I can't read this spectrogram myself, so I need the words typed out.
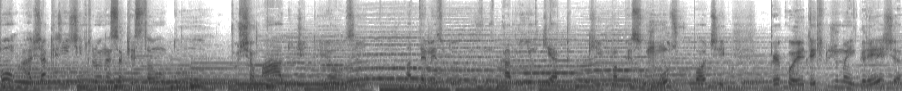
Bom, já que a gente entrou nessa questão do, do chamado de Deus e até mesmo do, do caminho que, é, que uma pessoa, um músico pode percorrer dentro de uma igreja,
